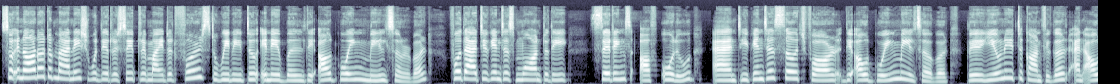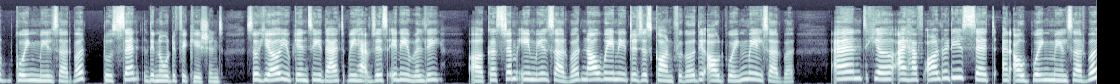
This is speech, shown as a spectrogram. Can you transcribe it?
So in order to manage with the receipt reminder, first we need to enable the outgoing mail server. For that, you can just move on to the settings of Odoo and you can just search for the outgoing mail server where you need to configure an outgoing mail server to send the notifications. So here you can see that we have just enabled the uh, custom email server. Now we need to just configure the outgoing mail server. And here I have already set an outgoing mail server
